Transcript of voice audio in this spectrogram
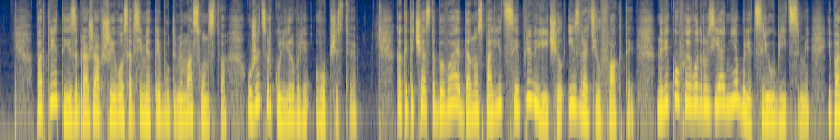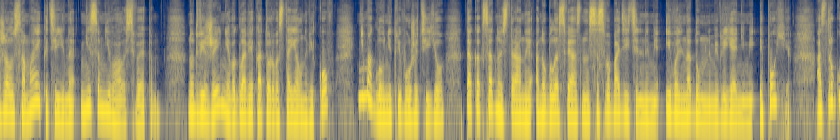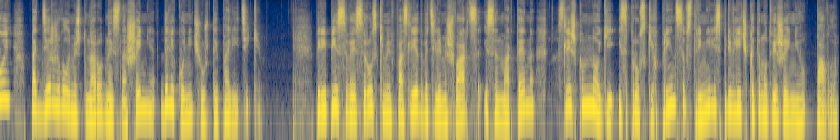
Портреты, изображавшие его со всеми атрибутами масонства, уже циркулировали в обществе. Как это часто бывает, донос полиции преувеличил и извратил факты. Новиков и его друзья не были цареубийцами, и, пожалуй, сама Екатерина не сомневалась в этом. Но движение, во главе которого стоял Новиков, не могло не тревожить ее, так как, с одной стороны, оно было связано с освободительными и вольнодумными влияниями эпохи, а с другой поддерживало международные сношения, далеко не чуждые политики. Переписываясь с русскими последователями Шварца и Сен-Мартена, слишком многие из прусских принцев стремились привлечь к этому движению Павла.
